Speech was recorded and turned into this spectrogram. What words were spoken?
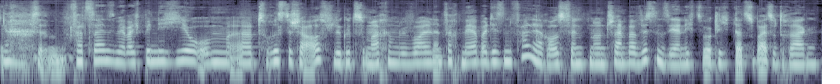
Verzeihen Sie mir, aber ich bin nicht hier, um äh, touristische Ausflüge zu machen. Wir wollen einfach mehr über diesen Fall herausfinden und scheinbar wissen Sie ja nichts wirklich dazu beizutragen.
